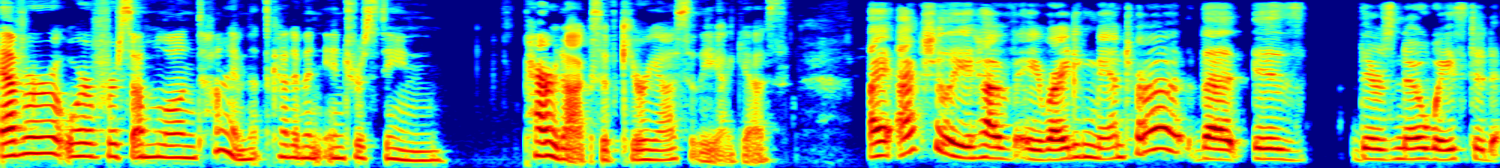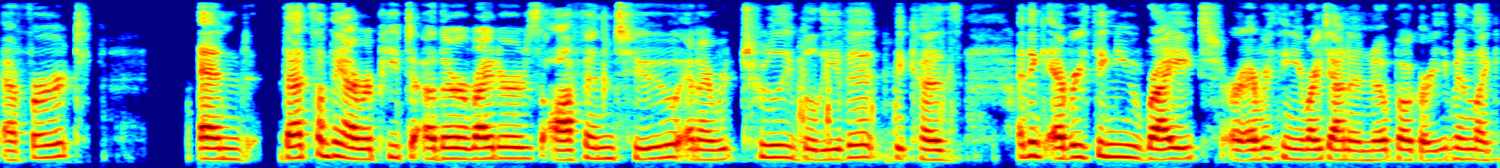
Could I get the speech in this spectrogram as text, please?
ever or for some long time. That's kind of an interesting paradox of curiosity, I guess. I actually have a writing mantra that is there's no wasted effort. And that's something I repeat to other writers often too. And I re- truly believe it because I think everything you write or everything you write down in a notebook or even like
